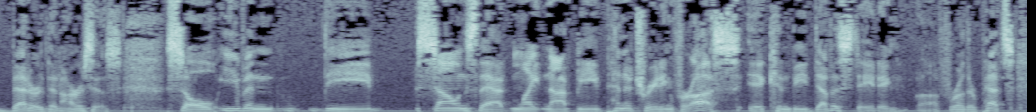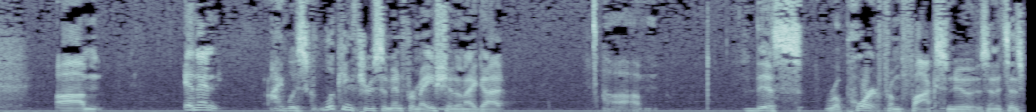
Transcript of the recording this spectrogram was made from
better than ours is. So even the sounds that might not be penetrating for us, it can be devastating uh, for other pets. Um, and then I was looking through some information and I got um, this report from Fox News, and it says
